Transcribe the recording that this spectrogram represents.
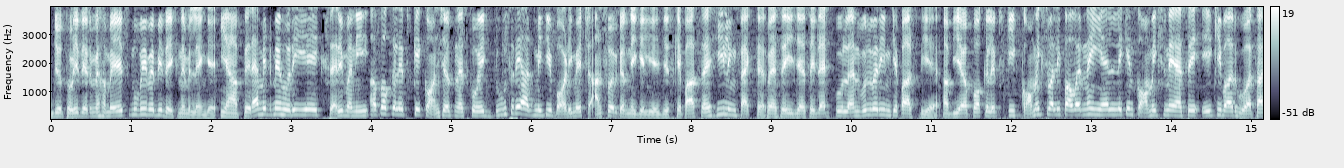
जो थोड़ी देर में हमें इस मूवी में भी देखने मिलेंगे। यहाँ पिरामिड में हो रही है एक सेरेमनी अपोकलिप्स के कॉन्शियसनेस को एक दूसरे आदमी की बॉडी में ट्रांसफ़र करने के लिए, जिसके पास है हीलिंग फैक्टर वैसे ही जैसे डेडपुल एंड वुलवरीन के पास भी है। अब ये अपोकलिप्स की कॉमिक्स वाली पावर नहीं है, लेकिन कॉमिक्स में ऐसे एक ही बार हुआ था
